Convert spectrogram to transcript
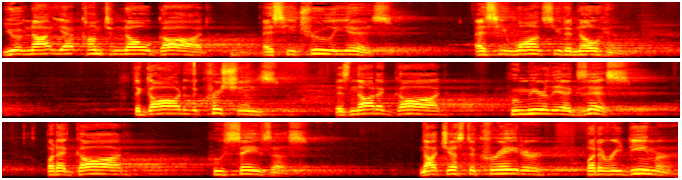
You have not yet come to know God as He truly is, as He wants you to know Him. The God of the Christians is not a God who merely exists, but a God who saves us. Not just a creator, but a redeemer.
